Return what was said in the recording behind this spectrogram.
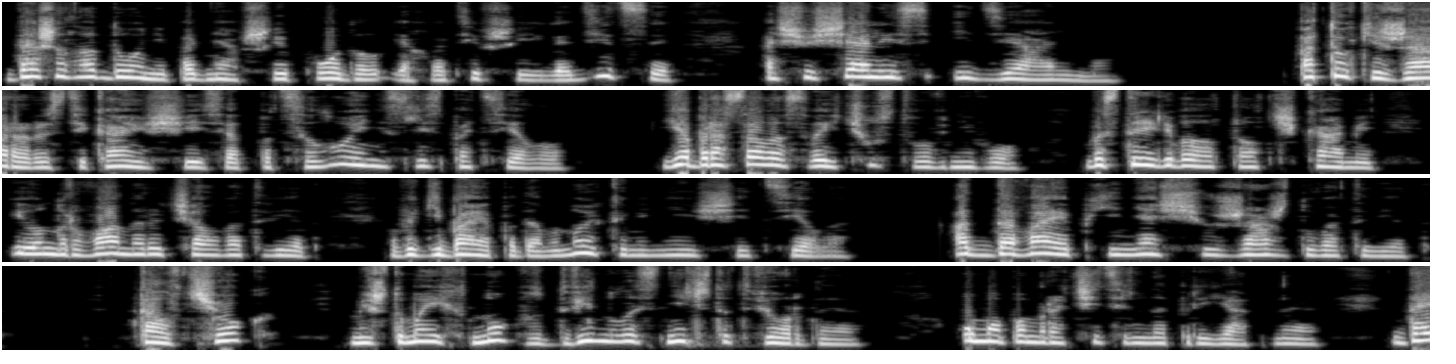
Даже ладони, поднявшие подол и охватившие ягодицы, ощущались идеально. Потоки жара, растекающиеся от поцелуя, неслись по телу. Я бросала свои чувства в него, выстреливала толчками, и он рвано рычал в ответ, выгибая подо мной каменеющее тело, отдавая пьянящую жажду в ответ. Толчок, между моих ног вдвинулось нечто твердое, умопомрачительно приятное, до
